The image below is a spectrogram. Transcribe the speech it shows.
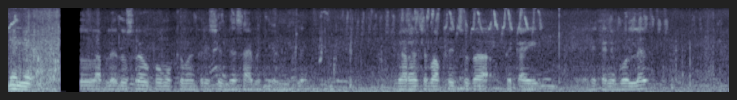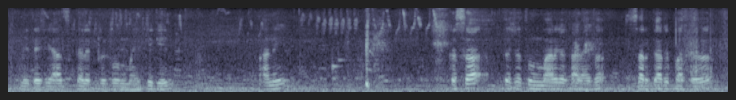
धन्यवाद. आपले दुसरे उपमुख्यमंत्री शिंदे साहेब इथे येऊन निघले घराच्या बाबतीत सुद्धा ते काही ठिकाणी बोललेत. मी त्याची आज कलेक्टरकडून माहिती घेईन आणि कसा त्याच्यातून मार्ग काढायचा सरकारी पातळीवर आहे.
